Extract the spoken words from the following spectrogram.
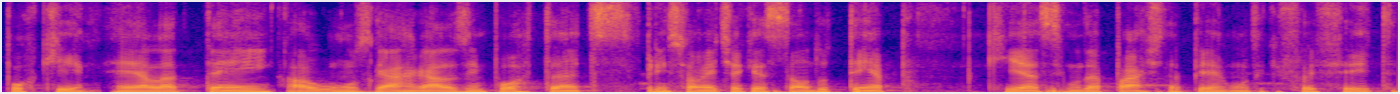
porque ela tem alguns gargalos importantes, principalmente a questão do tempo, que é a segunda parte da pergunta que foi feita.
